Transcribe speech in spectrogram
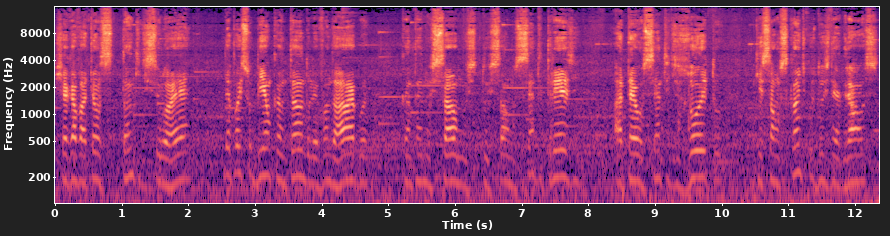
chegavam até os tanques de Siloé, depois subiam cantando, levando a água, cantando os salmos, dos salmos 113 até o 118 que são os cânticos dos degraus.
